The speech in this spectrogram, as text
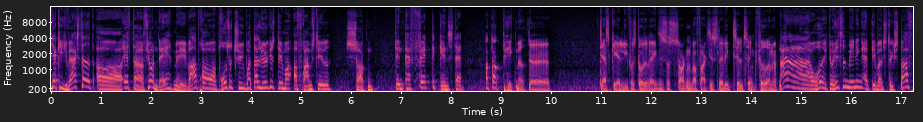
jeg gik i værkstedet, og efter 14 dage med vareprøver og prototyper, der lykkedes det mig at fremstille sokken. Den perfekte genstand at gå pik med. Øh, der skal jeg lige forstå det rigtigt, så sokken var faktisk slet ikke tiltænkt fødderne. Nej, nej, nej, nej, overhovedet ikke. Det var hele tiden meningen, at det var et stykke stof,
